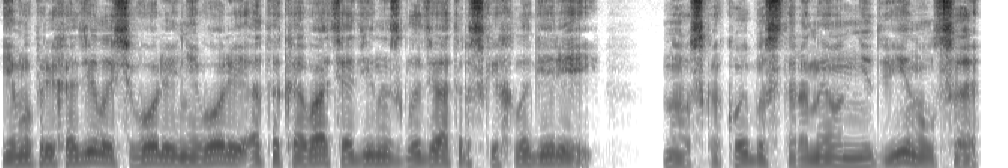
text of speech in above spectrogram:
ему приходилось волей-неволей атаковать один из гладиаторских лагерей, но с какой бы стороны он ни двинулся,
